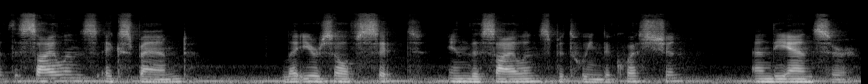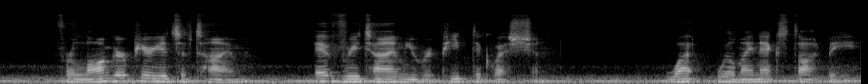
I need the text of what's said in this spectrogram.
Let the silence expand let yourself sit in the silence between the question and the answer for longer periods of time every time you repeat the question What will my next thought be?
